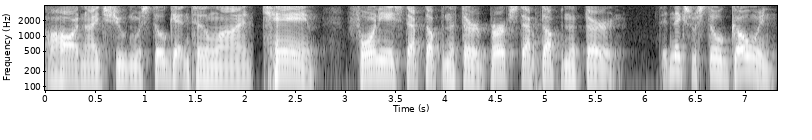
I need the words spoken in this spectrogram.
hard night shooting, was still getting to the line. Cam, Fournier stepped up in the third. Burks stepped up in the third. The Knicks were still going.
